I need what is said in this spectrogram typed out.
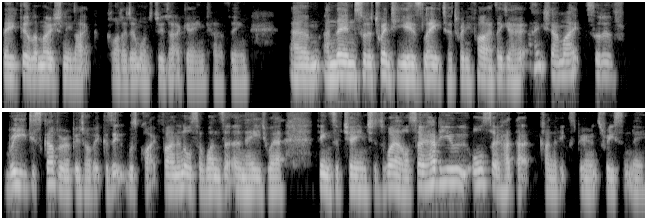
They feel emotionally like, God, I don't want to do that again, kind of thing. Um, and then, sort of 20 years later, 25, they go, actually, I might sort of rediscover a bit of it because it was quite fun. And also, one's at an age where things have changed as well. So, have you also had that kind of experience recently?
